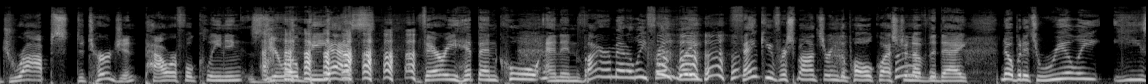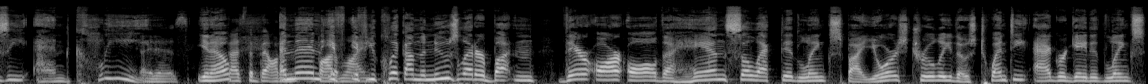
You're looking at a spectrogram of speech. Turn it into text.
Drops detergent, powerful cleaning, zero BS, very hip and cool and environmentally friendly. Thank you for sponsoring the poll question of the day. No, but it's really easy and clean. It is. You know? That's the bottom- And then bottom if, line. if you click on the newsletter button, there are all the hand selected links by yours truly, those 20 aggregated links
